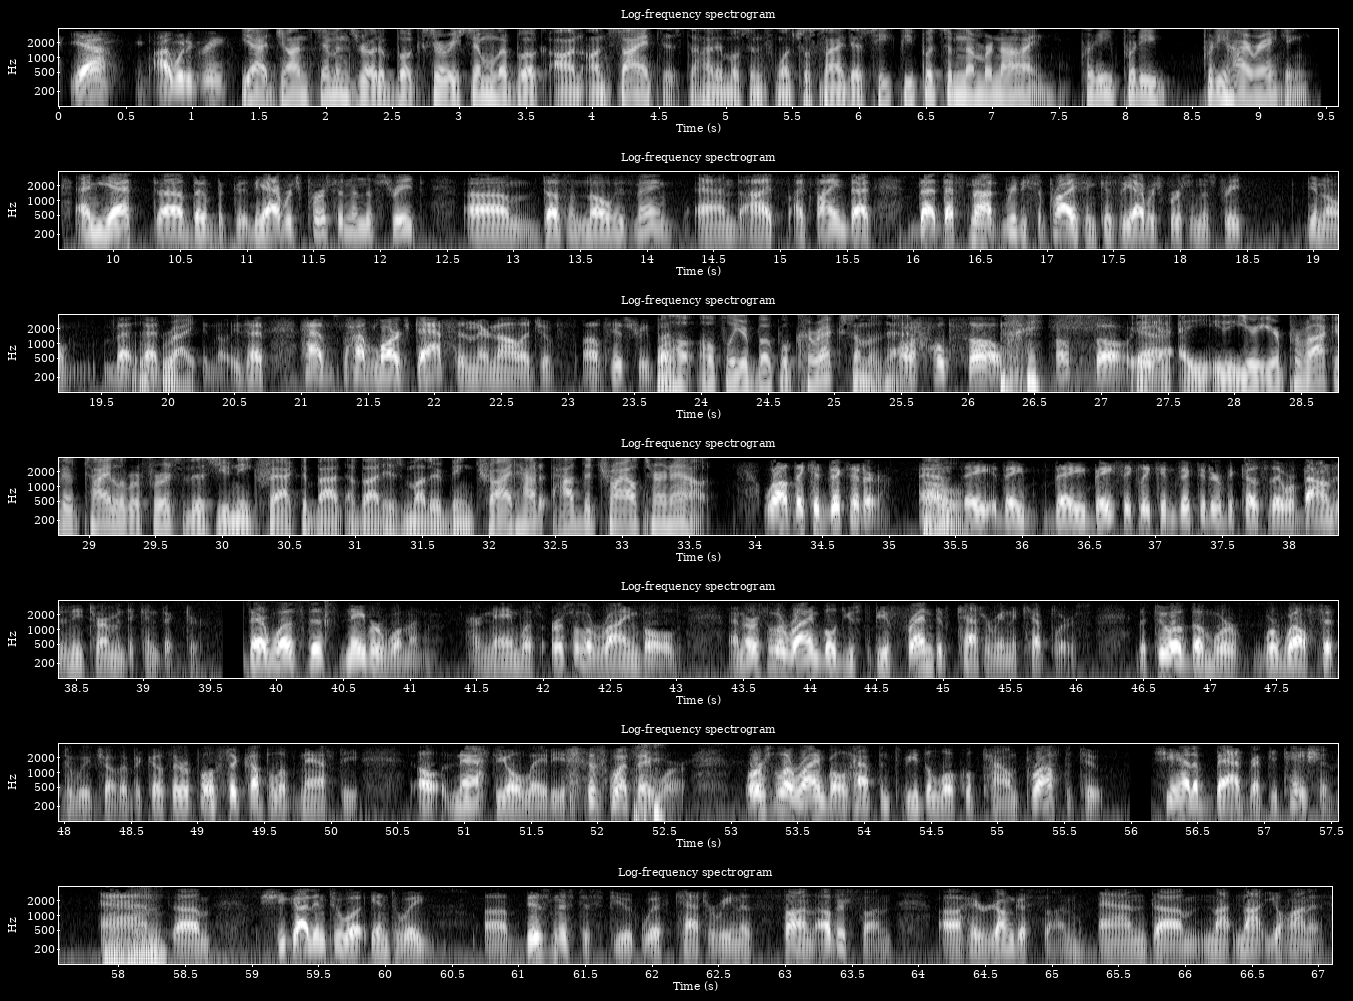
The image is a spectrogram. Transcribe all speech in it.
Yeah, I would agree. Yeah, John Simmons wrote a book, very similar book on on scientists, the 100 most influential scientists. He he puts him number nine. Pretty pretty pretty high ranking. and yet uh, the the average person in the street um, doesn't know his name, and I I find that that that's not really surprising because the average person in the street, you know, that that Right. you know, it has have have large gaps in their knowledge of of history. But Well, ho- hopefully your book will correct some of that. well, I hope so. hope so. Yeah. Uh, Your your provocative title refers to this unique fact about about his mother being tried. How how'd the trial turn out? Well, they convicted her, and Oh. they they they basically convicted her because they were bound and determined to convict her. There was this neighbor woman. Her name was Ursula Reinbold, and Ursula Reinbold used to be a friend of Katerina Kepler's. The two of them were were well fit to each other because they were both a couple of nasty, oh, nasty old ladies, is what they were. Ursula Reinbold happened to be the local town prostitute. She had a bad reputation, and um, she got into a into a uh, business dispute with Katerina's son, other son, uh, her youngest son, and um, not not Johannes.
